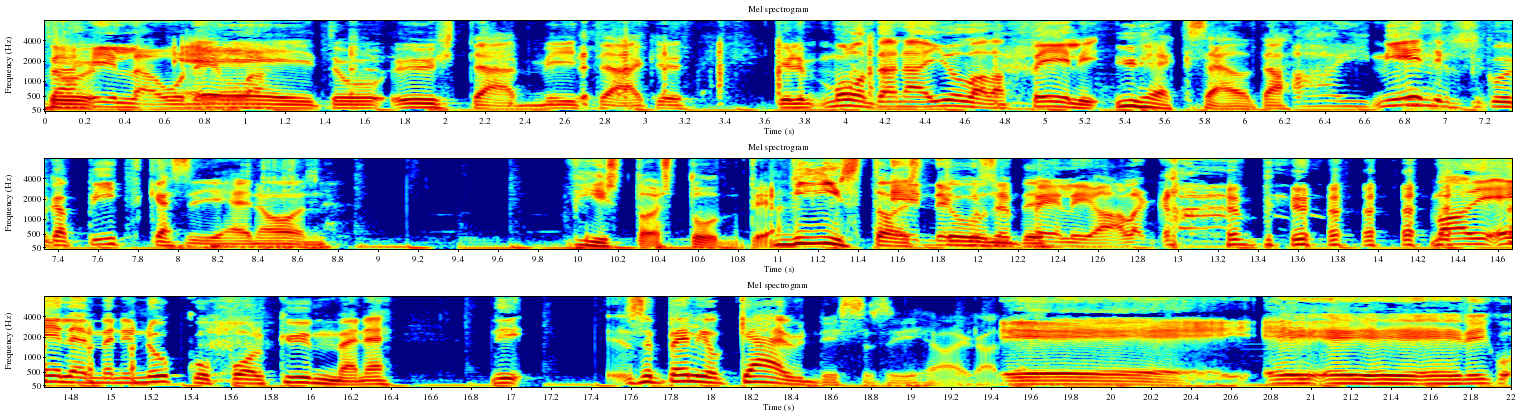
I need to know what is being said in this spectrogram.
tuu, vähillä unilla. ei tuu yhtään mitään. Kyllä, kyllä mulla on tänään illalla peli yhdeksältä. Ai Mieti kuinka pitkä siihen on. 15 tuntia. 15 Ennen kuin se tuntia. peli alkaa. Mä olin eilen menin nukkuu puoli kymmenen, niin se peli on käynnissä siihen aikaan. Ei, ei, ei, ei, ei, niinku,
